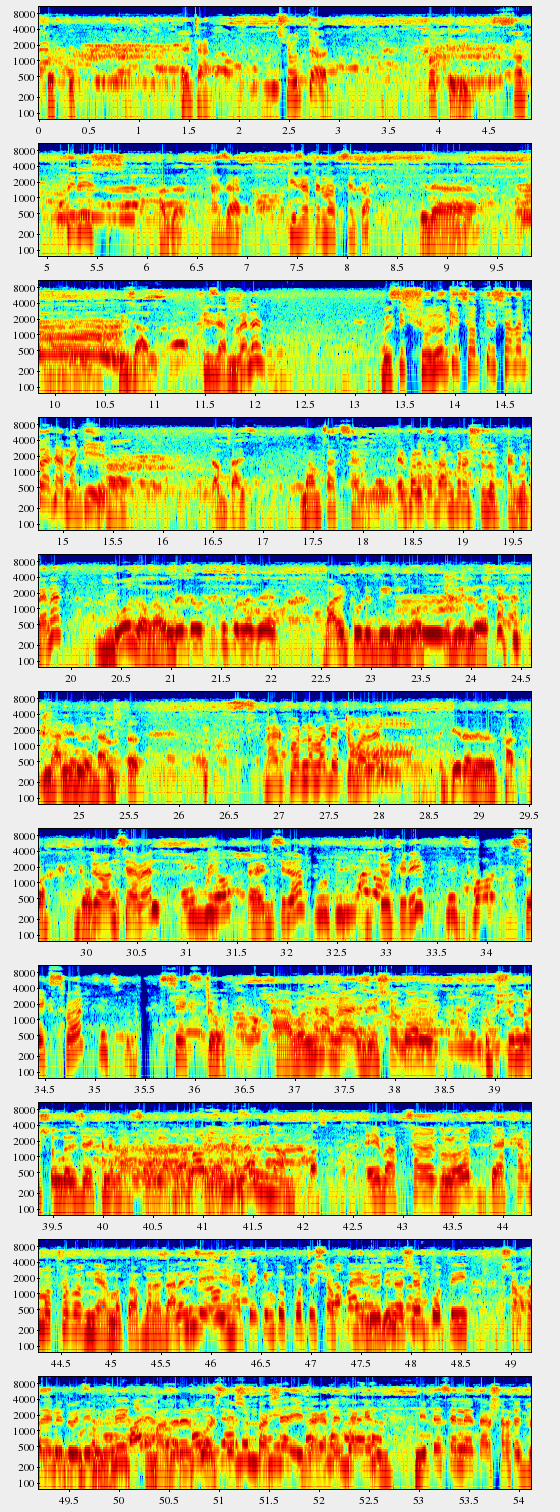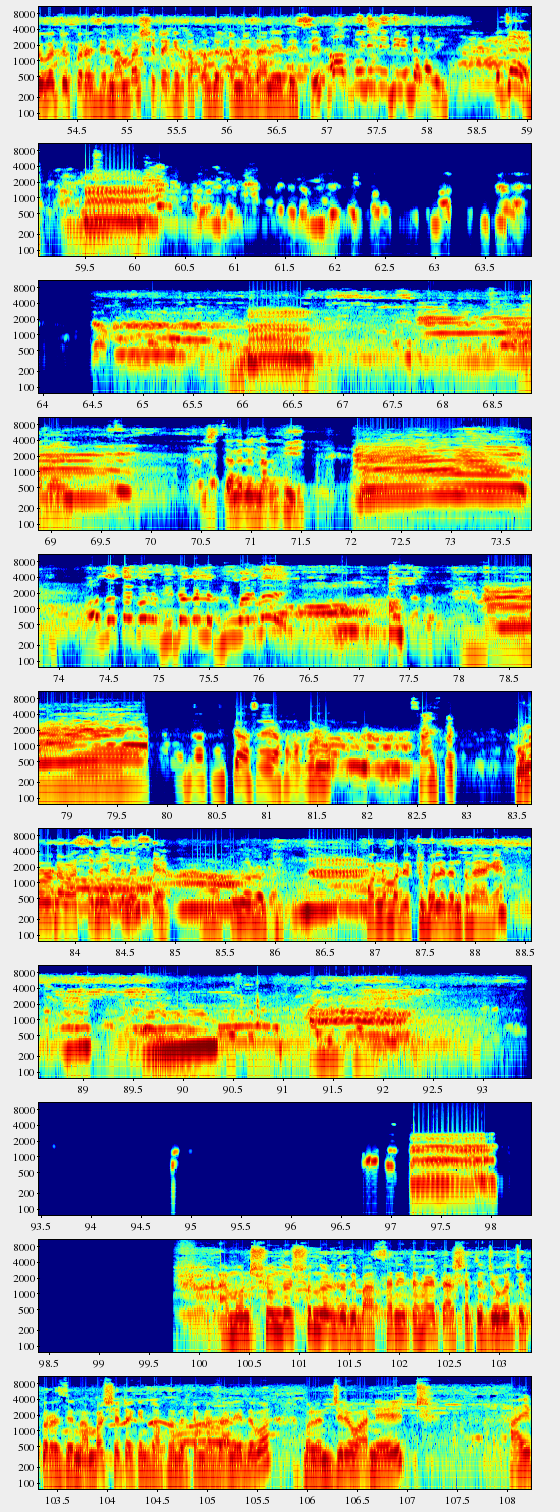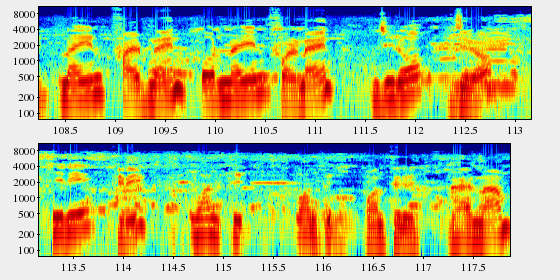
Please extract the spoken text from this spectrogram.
সত্যি এটা। সত্তর? সত্তরই ছত্রিশ হাজার। হাজার। কি জাতের বাচ্চাটা এটা? বিশাল ফিজাম তাই না? বলছি শুধু কি ছত্রিশ হাজার টাকা নাকি? হ্যাঁ দাম চাইছে। দাম চাচ্ছেন? এরপরে তো দাম করার সুযোগ থাকবে তাই না? বুঝো আমাদের তো কিছু বললে যে বাড়ি টুড়ি দিয়ে নিবো নিল না নিল না ভাইয়ের ফোন নাম্বারটা একটু বলেন। জিরো জিরো ফাঁক ফাঁক zero one seven. Eight zero. Eight zero. Two three. Six four. Six two. বন্ধুরা আমরা যে সকল খুব সুন্দর সুন্দর যে এখানে বাচ্চাগুলো আপনাদেরকে দেখালাম এই বাচ্চাগুলো দেখার মতো এবং নেওয়ার মতো আপনারা জানেন যে এই হাটে কিন্তু প্রতি সপ্তাহে দুই দিন আসে প্রতি সপ্তাহে উনি দুই দিন ঠিক বাজারের পরিস্থিতির পাশে এই জায়গাতে থাকেন। নিতে চাইলে তার সাথে যোগাযোগ করে যে নাম্বার সেটা কিন্তু আপনাদেরকে আমরা জানিয়ে দিচ্ছি। চ্যানেলের নাম কি? ভিডিও করলে ভিউ বাড়বে? আছে এখনও গরু সাইজ পনেরোটা বাচ্চা নিয়ে আসছেন আজকে? পনেরোটা। ফোন নাম্বারটা একটু বলে দেন তো ভাই আগে। এমন সুন্দর সুন্দর যদি বাচ্চা নিতে হয় তার সাথে যোগাযোগ করার যে নাম্বার সেটা কিন্তু আপনাদেরকে আমরা জানিয়ে দেব। বলেন zero one eight five nine five nine four nine four nine zero zero three three one three one three one three ভাইয়ের নাম?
